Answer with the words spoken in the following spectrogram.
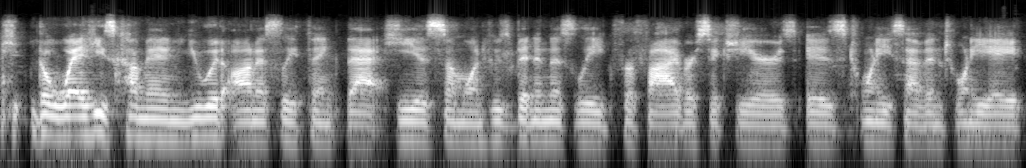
he, the way he's come in, you would honestly think that he is someone who's been in this league for five or six years, is 27, 28.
